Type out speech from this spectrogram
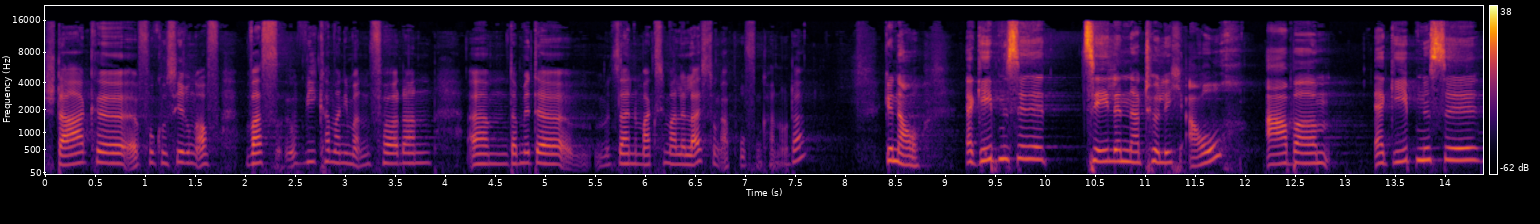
starke äh, Fokussierung auf, was, wie kann man jemanden fördern, ähm, damit er seine maximale Leistung abrufen kann, oder? Genau. Ergebnisse zählen natürlich auch, aber Ergebnisse,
